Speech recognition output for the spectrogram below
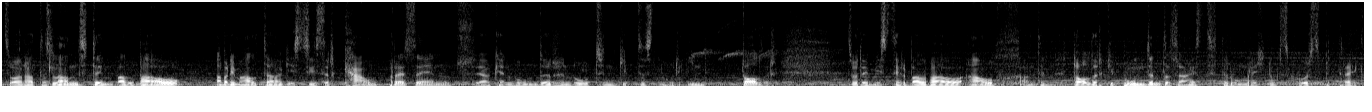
Zwar hat das Land den Balbao, aber im Alltag ist dieser kaum präsent. Ja, kein Wunder, Noten gibt es nur in Dollar. Zudem ist der Balbao auch an den Dollar gebunden, das heißt, der Umrechnungskurs beträgt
